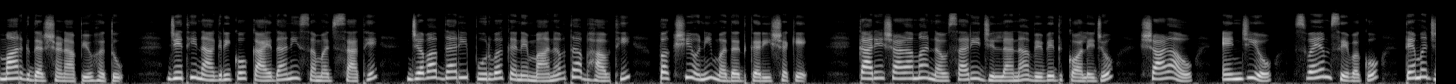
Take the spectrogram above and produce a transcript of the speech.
માર્ગદર્શન આપ્યું હતું, જેથી નાગરિકો કાયદાની સમજ સાથે જવાબદારીપૂર્વક અને માનવતા ભાવથી પક્ષીઓની મદદ કરી શકે. કાર્યશાળામાં નવસારી જિલ્લાના વિવિધ કોલેજો, શાળાઓ, એનજીઓ, સ્વયંસેવકો તેમજ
